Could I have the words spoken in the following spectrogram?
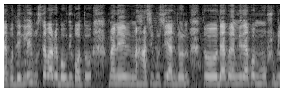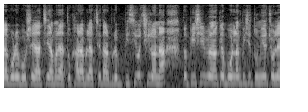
দেখো দেখলেই বুঝতে পারবে বৌদি কত মানে হাসি খুশি একজন। তো দেখো এমনি দেখো মুখ শুকলা করে বসে আছে, আমার এত খারাপ লাগছে, তারপরে পিসিও ছিল না। তো পিসিকে বললাম, পিসি, তুমিও চলে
